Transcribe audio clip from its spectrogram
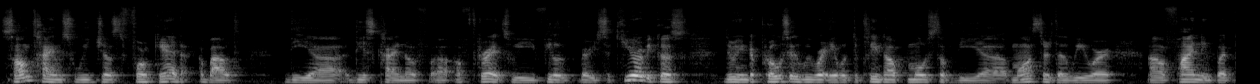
sometimes we just forget about the uh, this kind of, uh, of threats. We feel very secure because during the process we were able to clean up most of the uh, monsters that we were uh, finding. But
